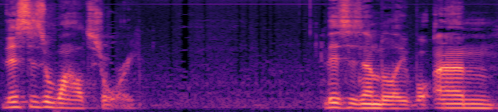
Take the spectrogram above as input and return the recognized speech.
This is a wild story. This is unbelievable. Um,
